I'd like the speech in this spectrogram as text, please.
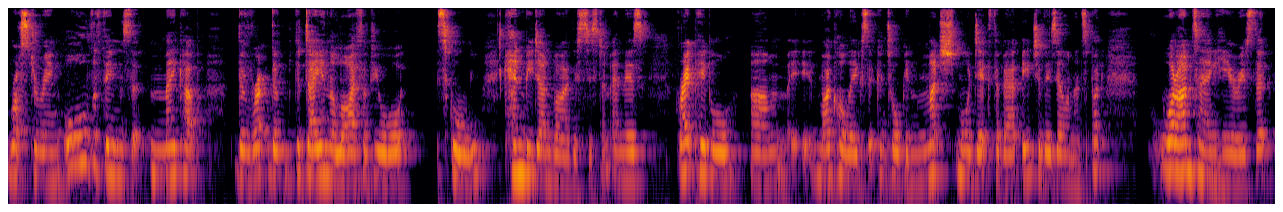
rostering, all the things that make up the, the, the day in the life of your school can be done via this system. And there's great people, um, my colleagues that can talk in much more depth about each of these elements. But what I'm saying here is that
